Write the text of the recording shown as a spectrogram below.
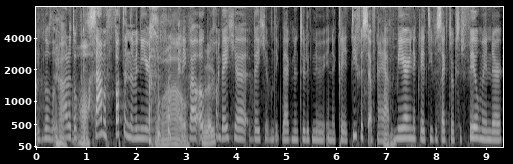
ik wil Ja. het op een Oh. samenvattende manier Wauw. en ik wou ook Leuk. nog een beetje, een beetje, want ik werk natuurlijk nu in de creatieve sector. Nou ja, Mhm. meer in de creatieve sector. Ik zit veel minder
